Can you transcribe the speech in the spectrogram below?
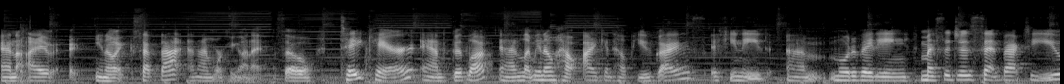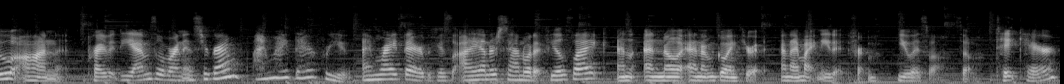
And I, you know, accept that and I'm working on it. So take care and good luck. And let me know how I can help you guys. If you need um, motivating messages sent back to you on private DMs over on Instagram, I'm right there for you. I'm right there because I understand what it feels like and, and know and I'm going through it and I might need it from you as well. So take care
